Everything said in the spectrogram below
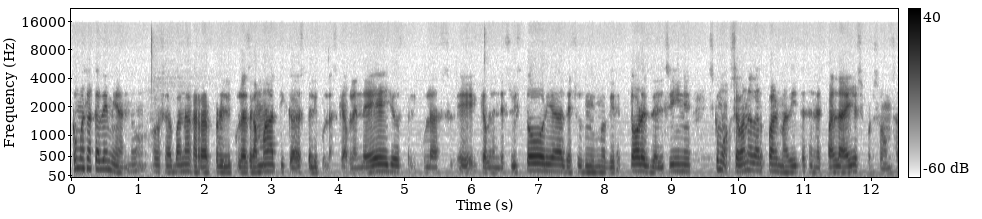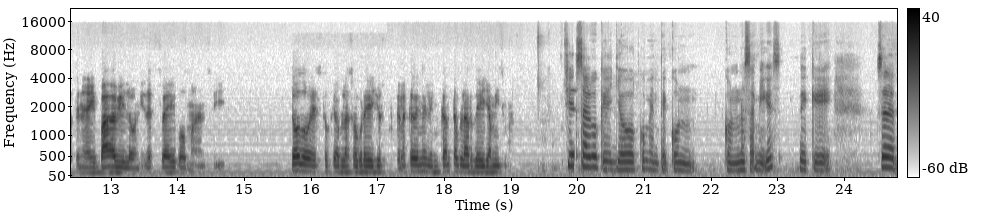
cómo es la academia, ¿no? O sea, van a agarrar películas dramáticas, películas que hablen de ellos, películas eh, que hablen de su historia, de sus mismos directores, del cine. Es como, se van a dar palmaditas en la espalda a ellos y por eso vamos a tener ahí Babylon y The Fablemans y todo esto que habla sobre ellos, porque la academia le encanta hablar de ella misma. Sí, es algo que yo comenté con, con unos amigos de que, o sea,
